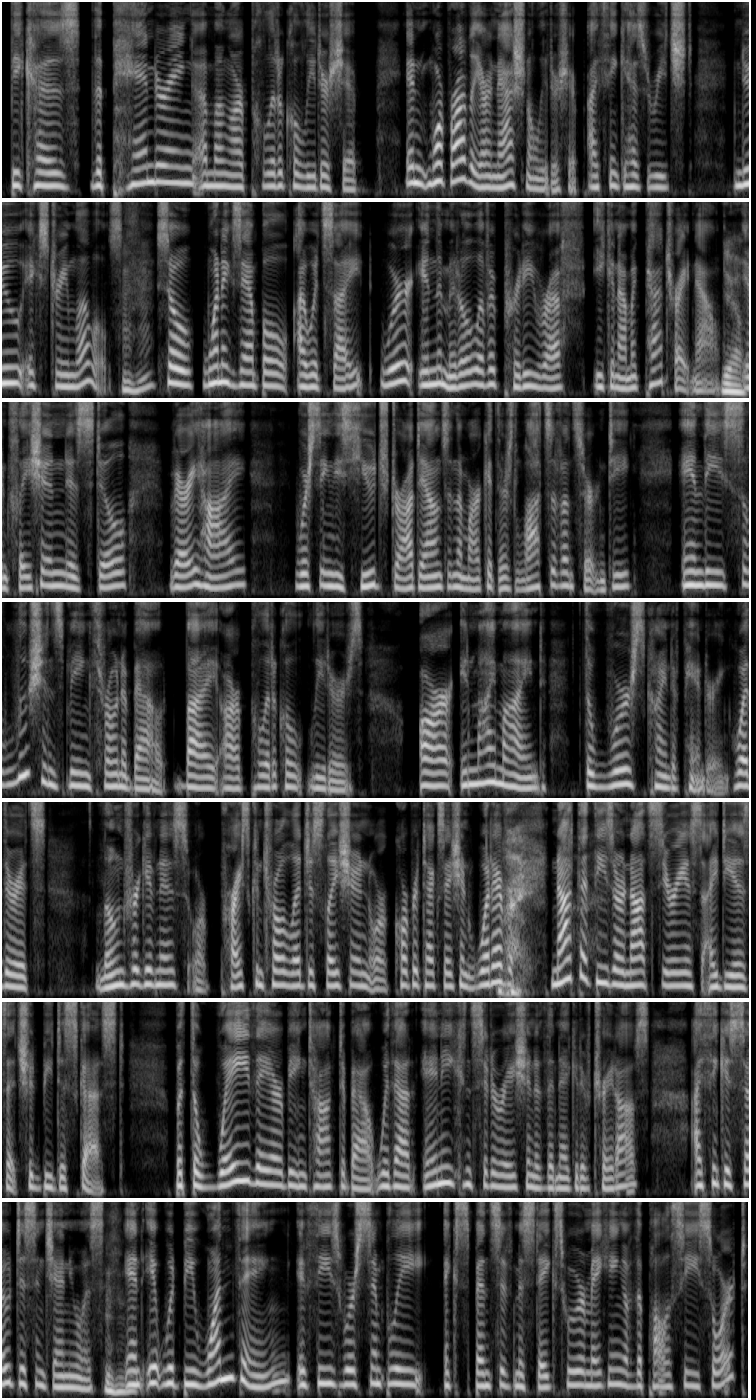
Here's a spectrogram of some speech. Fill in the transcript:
because the pandering among our political leadership and more broadly our national leadership, I think has reached new extreme levels. Mm-hmm. So, one example I would cite we're in the middle of a pretty rough economic patch right now. Yeah. Inflation is still very high. We're seeing these huge drawdowns in the market. There's lots of uncertainty. And the solutions being thrown about by our political leaders are, in my mind, the worst kind of pandering, whether it's loan forgiveness or price control legislation or corporate taxation, whatever. Not that these are not serious ideas that should be discussed, but the way they are being talked about without any consideration of the negative trade offs, I think is so disingenuous. And it would be one thing if these were simply expensive mistakes we were making of the policy sort,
